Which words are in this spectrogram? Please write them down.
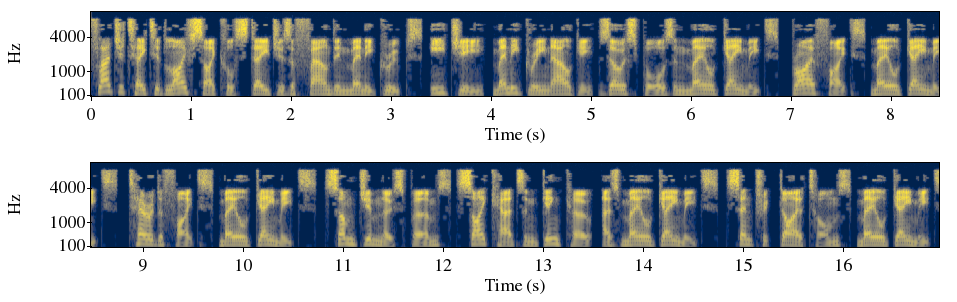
Flagellated life cycle stages are found in many groups, e.g., many green algae zoospores and male gametes, bryophytes male gametes, pteridophytes male gametes, some gymnosperms cycads and ginkgo, as male gametes, centric diatoms male gametes,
